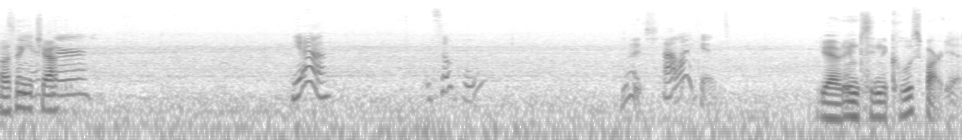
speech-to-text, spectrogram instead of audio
Latin. Theater. Yeah. It's so cool. Nice. I like it. You haven't even seen the coolest part yet.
